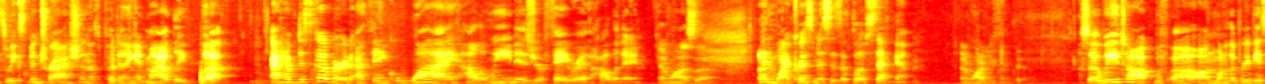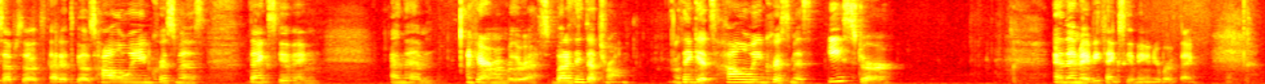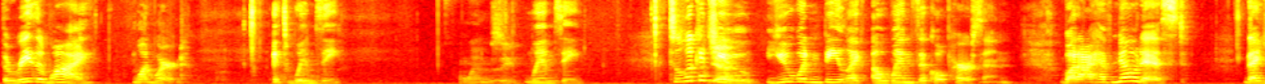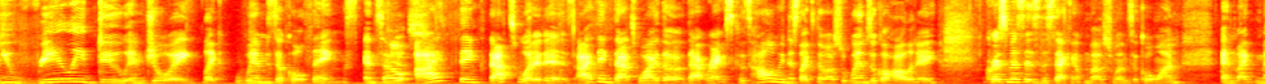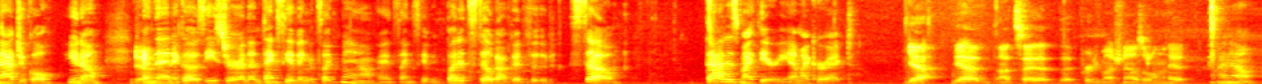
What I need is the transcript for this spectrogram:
this week's been trash, and that's putting it mildly. But I have discovered, I think, why Halloween is your favorite holiday And why is that? and why Christmas is a close second. And why do you think that? So, we talked uh, on one of the previous episodes that it goes Halloween, Christmas, Thanksgiving, and then I can't remember the rest, but I think that's wrong. I think it's Halloween, Christmas, Easter, and then maybe Thanksgiving and your birthday. The reason why, one word, it's whimsy. Whimsy. whimsy. To look at Yeah. you, you wouldn't be like a whimsical person. But I have noticed that you really do enjoy like whimsical things. And so Yes. I think that's what it is. I think that's why the that ranks cuz Halloween is like the most whimsical holiday. Christmas is the second most whimsical one and like magical, you know. Yeah. And then it goes Easter and then Thanksgiving it's like, man, okay, it's Thanksgiving, but it's still got good food. So, that is my theory. Am I correct? Yeah, yeah. I'd say that that pretty much nails it on the head. I know.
